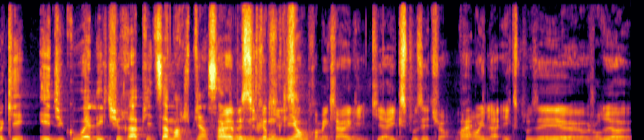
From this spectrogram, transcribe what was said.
Euh, Ok, et du coup, ouais, lecture rapide, ça marche bien, c'est Ouais, un bah, bon, c'est très lui bon qui, c'est client. mon premier client qui a explosé, tu vois. Ouais. Vraiment, il a explosé. Euh, Aujourd'hui, euh,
